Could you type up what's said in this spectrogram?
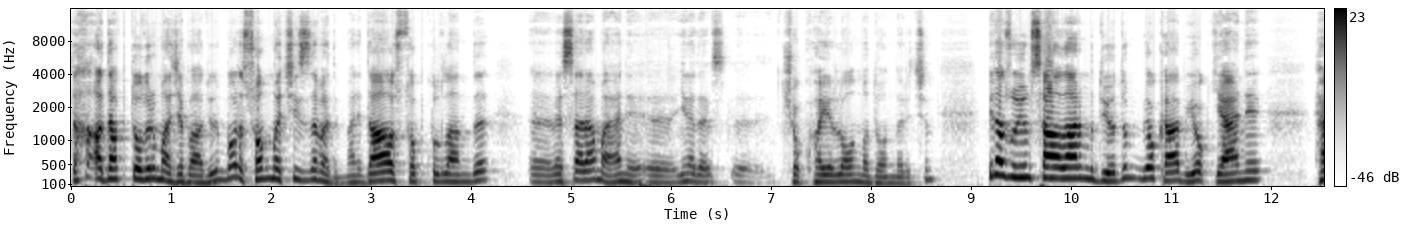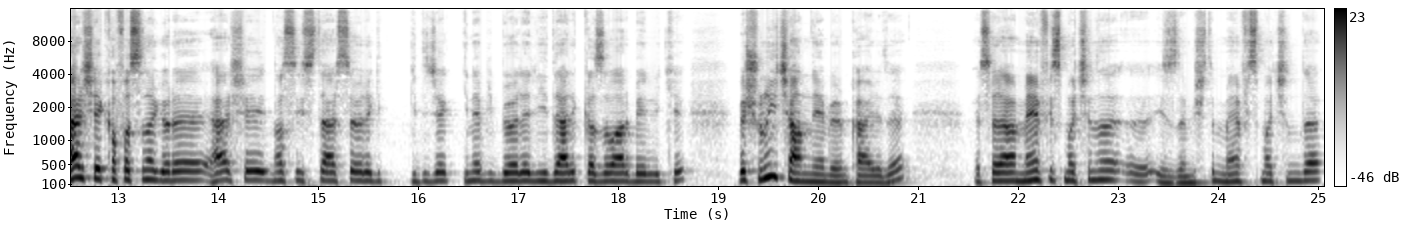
Daha adapte olur mu acaba diyordum. Bu arada son maçı izlemedim. Hani daha az top kullandı e, vesaire ama hani e, yine de e, çok hayırlı olmadı onlar için. Biraz uyum sağlar mı diyordum. Yok abi yok yani her şey kafasına göre her şey nasıl isterse öyle gidecek. Yine bir böyle liderlik gazı var belli ki. Ve şunu hiç anlayamıyorum Kyrie'de. Mesela Memphis maçını e, izlemiştim. Memphis maçında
